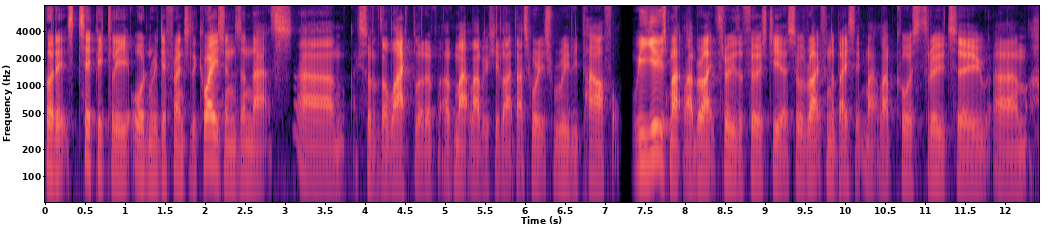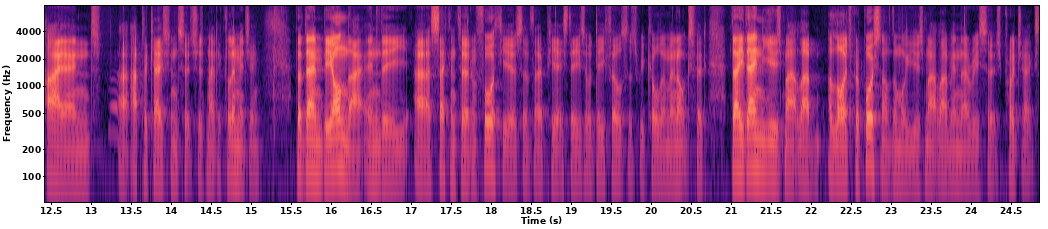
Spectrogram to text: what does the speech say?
but it's typically ordinary differential equations, and that's um, sort of the lifeblood of, of MATLAB, if you like. That's where it's really powerful. We use MATLAB right through the first year, so right from the basic MATLAB course through to um, high-end uh, applications such as medical imaging. But then beyond that, in the uh, second, third, and fourth years of their PhDs or DPhils, as we call them in Oxford, they then use MATLAB. A large proportion of them will use MATLAB in their research projects.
